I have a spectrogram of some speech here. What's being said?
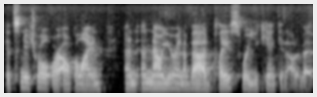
It's neutral or alkaline. And, and now you're in a bad place where you can't get out of it.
